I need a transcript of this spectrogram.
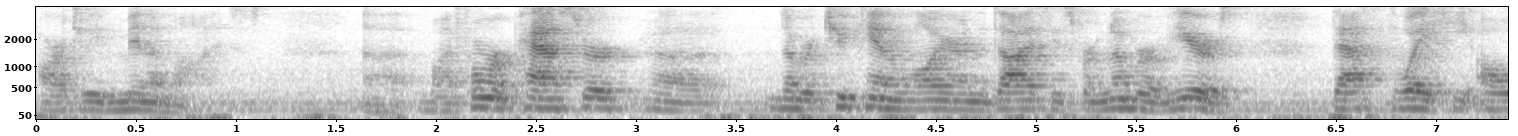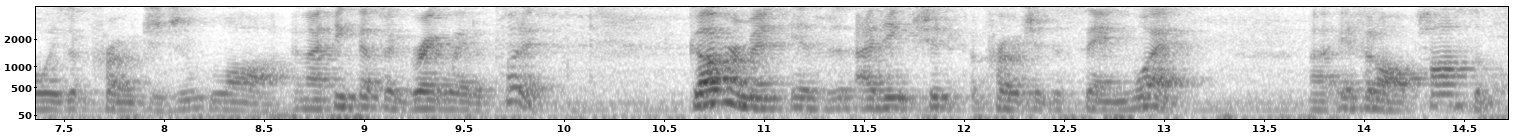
are to be minimized uh, my former pastor uh, number two canon lawyer in the diocese for a number of years that's the way he always approached law and i think that's a great way to put it government is i think should approach it the same way uh, if at all possible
